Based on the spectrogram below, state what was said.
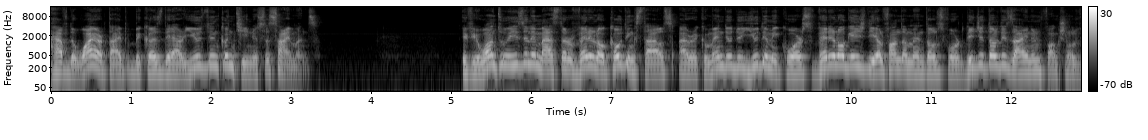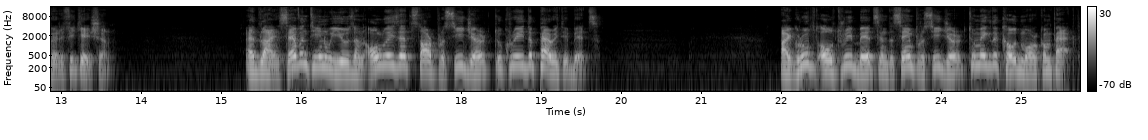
have the wire type because they are used in continuous assignments. If you want to easily master Verilog coding styles, I recommend you the Udemy course Verilog HDL Fundamentals for Digital Design and Functional Verification. At line 17 we use an always at star procedure to create the parity bits. I grouped all three bits in the same procedure to make the code more compact.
